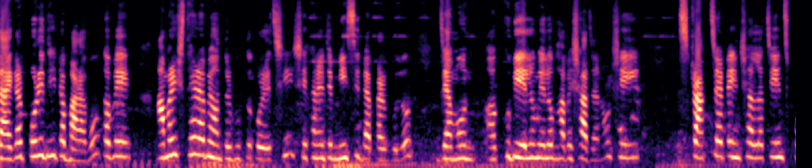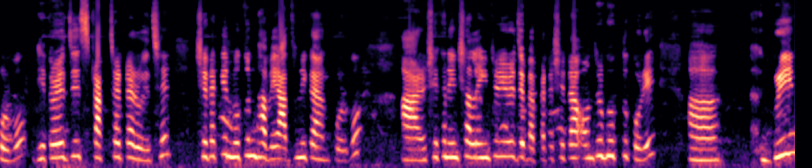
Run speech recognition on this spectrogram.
জায়গার পরিধিটা বাড়াবো। তবে আমার ইশতেহার আমি অন্তর্ভুক্ত করেছি সেখানে যে মিসি ব্যাপারগুলো, যেমন খুবই এলোমেলো ভাবে সাজানো, সেই স্ট্রাকচারটা ইনশাল্লাহ চেঞ্জ করব। ভেতরের যে স্ট্রাকচারটা রয়েছে, সেটাকে নতুনভাবে আধুনিকায়ন করব। আর সেখানে ইনশাল্লাহ ইন্টেরিয়রের যে ব্যাপারটা, সেটা অন্তর্ভুক্ত করে গ্রিন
